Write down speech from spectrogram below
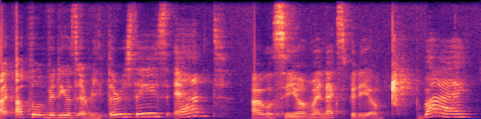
I upload videos every Thursdays and I will see you on my next video. Bye-bye.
